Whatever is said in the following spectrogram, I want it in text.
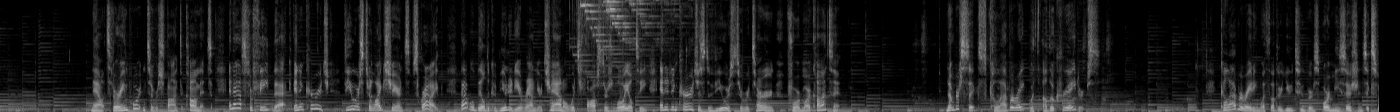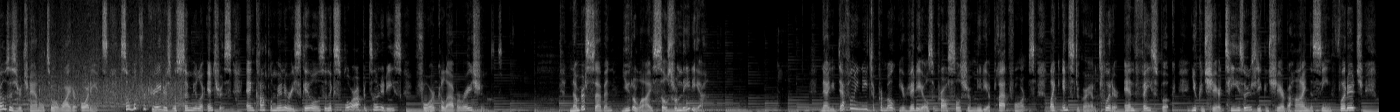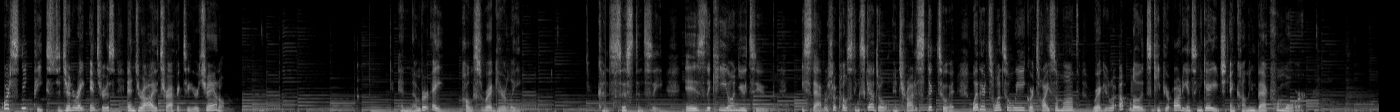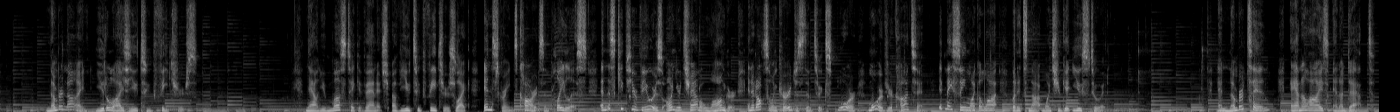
Now, it's very important to respond to comments and ask for feedback and encourage viewers to like, share, and subscribe. That will build a community around your channel, which fosters loyalty and it encourages the viewers to return for more content. Number six, collaborate with other creators. Collaborating with other YouTubers or musicians exposes your channel to a wider audience, so look for creators with similar interests and complementary skills and explore opportunities for collaborations. Number seven, utilize social media. Now, you definitely need to promote your videos across social media platforms like Instagram, Twitter, and Facebook. You can share teasers, you can share behind the scene footage, or sneak peeks to generate interest and drive traffic to your channel. And number eight, post regularly. Consistency is the key on YouTube. Establish a posting schedule and try to stick to it. Whether it's once a week or twice a month, regular uploads keep your audience engaged and coming back for more. Number nine, utilize YouTube features. Now, you must take advantage of YouTube features like end screens, cards, and playlists. And this keeps your viewers on your channel longer, and it also encourages them to explore more of your content. It may seem like a lot, but it's not once you get used to it. And number 10, analyze and adapt.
